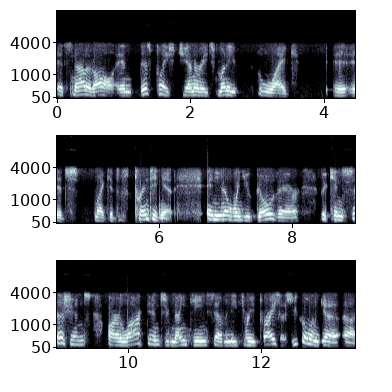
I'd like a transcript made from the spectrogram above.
it's not at all. And this place generates money like it's like it's printing it. And you know, when you go there, the concessions are locked into 1973 prices. You go and get a. Uh,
